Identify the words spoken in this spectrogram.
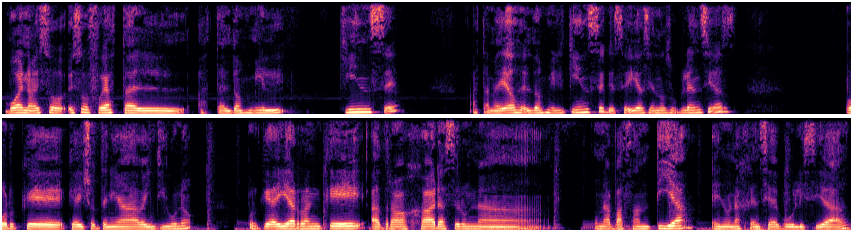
bueno, eso, eso fue hasta el, hasta el 2015, hasta mediados del 2015 que seguía haciendo suplencias, porque que ahí yo tenía 21, porque ahí arranqué a trabajar, a hacer una, una pasantía en una agencia de publicidad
